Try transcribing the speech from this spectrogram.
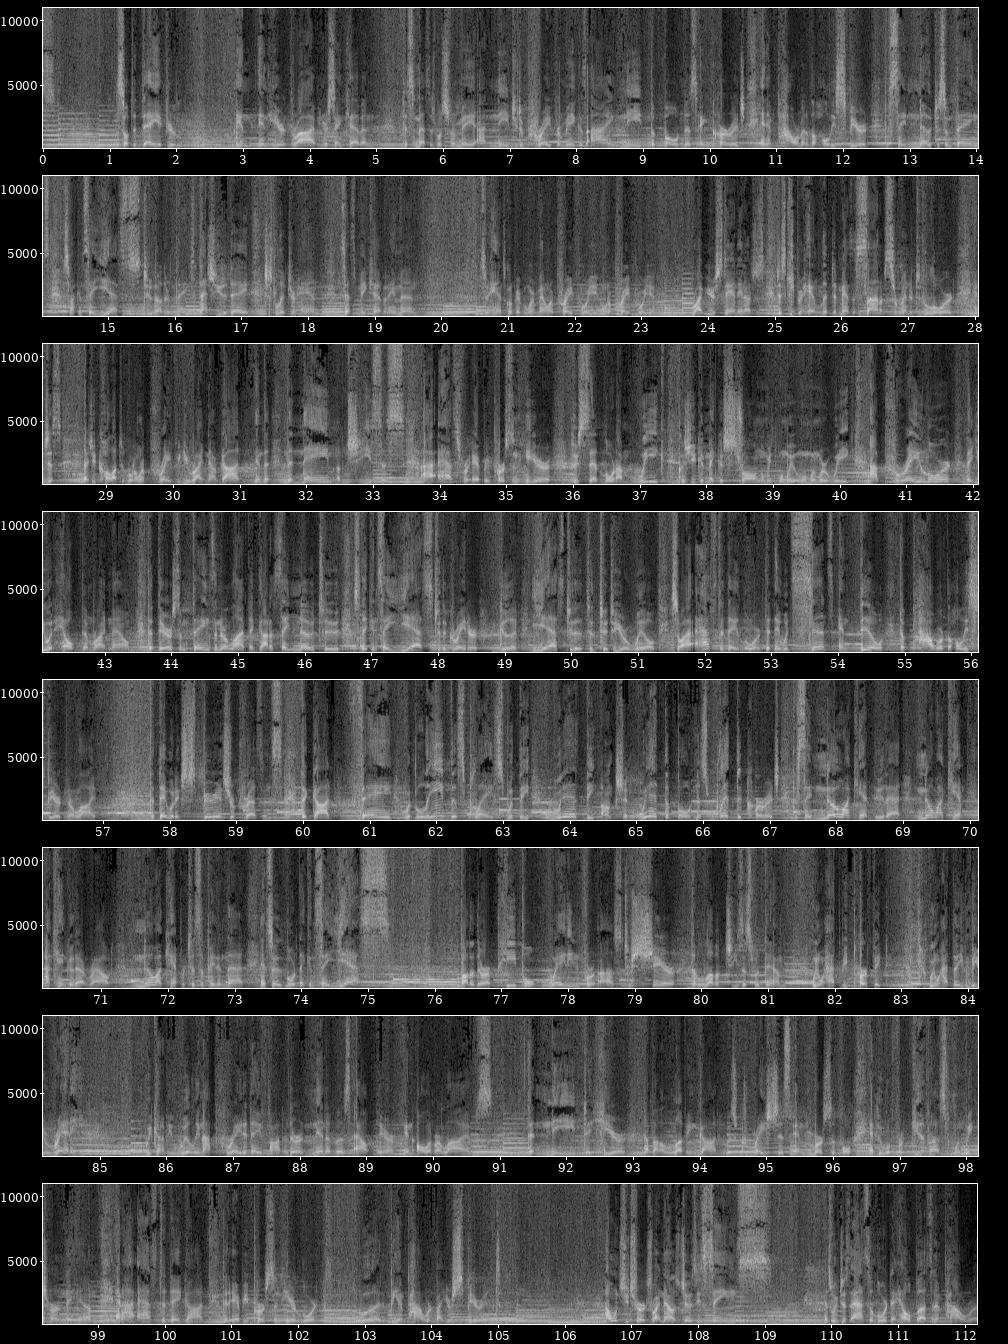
So today, if you're in, in here Thrive and you're saying, Kevin, this message was for me, I need you to pray for me because I need the boldness and courage and empowerment of the Holy Spirit to say no to some things so I can say yes to other things. If that's you today, just lift your hand. That's me, Kevin. Amen. So hands going up everywhere, man. I want to pray for you. I want to pray for you. Right where you're standing, I just just keep your hand lifted, man, as a sign of surrender to the Lord. And just as you call out to the Lord, I want to pray for you right now. God, in the in the name of Jesus, I ask for every person here who said, Lord, I'm weak, because you can make us strong when, we, when, we, when we're weak. I pray, Lord, that you would help them right now. That there are some things in their life that got to say no to so they can say yes to the greater good, yes to, the, to, to, to your will. So I ask today, Lord, that they would sense and feel the power of the Holy Spirit in their life, that they would experience your presence, that God, they would leave this place with the with the unction, with the boldness, with the courage to say, No, I can't do that. No, I can't, I can't go that route. No, I can't participate in that. And so, Lord, they can say yes. Father, there are people waiting for us to share the love of Jesus with them. We don't have to be perfect. We don't have to even be ready. We've got to be willing. I pray today, Father, there are Ninevehs out there in all of our lives that need to hear about a loving God who is gracious and merciful and who will forgive us when we turn to Him. And I ask today, God, that every person here, Lord, would be empowered by your Spirit. I want you, church, right now, as Josie sings, as we've just asked the Lord to help us and empower us.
